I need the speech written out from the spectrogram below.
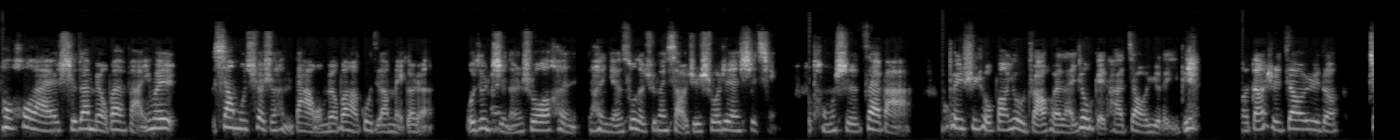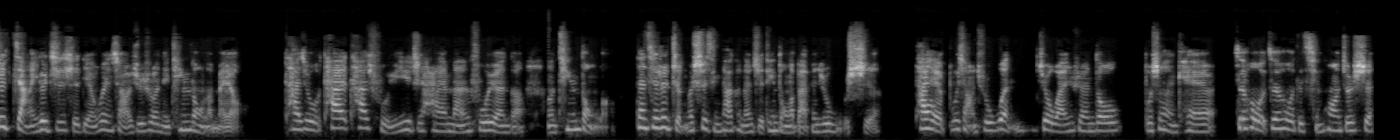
后后来实在没有办法，因为项目确实很大，我没有办法顾及到每个人，我就只能说很很严肃的去跟小菊说这件事情，同时再把被需求方又抓回来，又给他教育了一遍。我当时教育的就讲一个知识点，问小鞠说你听懂了没有？他就他他处于一直还蛮敷衍的，嗯，听懂了，但其实整个事情他可能只听懂了百分之五十，他也不想去问，就完全都不是很 care。最后最后的情况就是，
